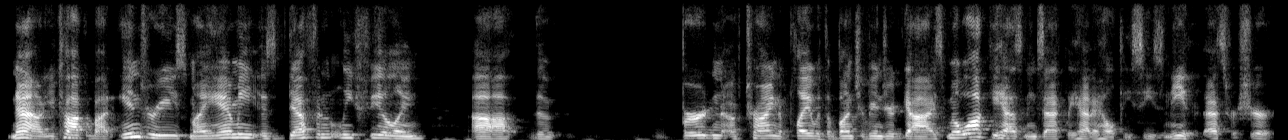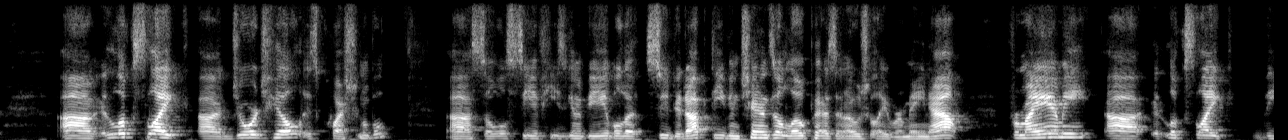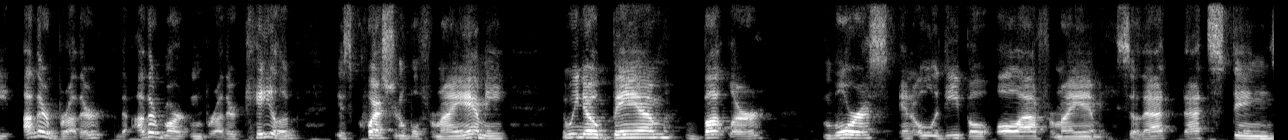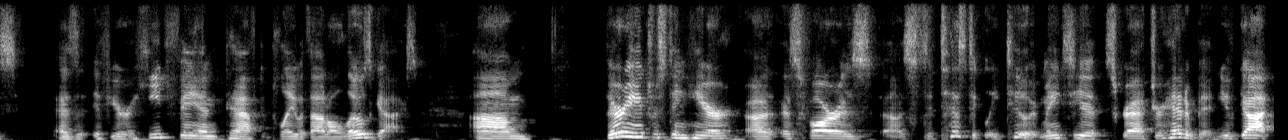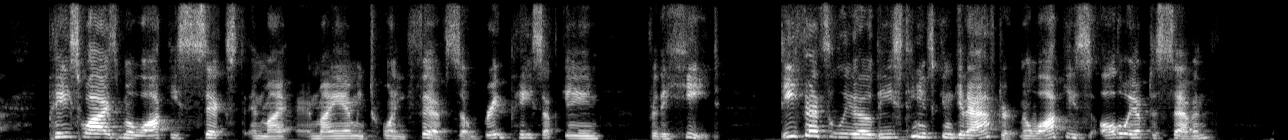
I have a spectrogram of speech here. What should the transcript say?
Now, you talk about injuries. Miami is definitely feeling uh, the burden of trying to play with a bunch of injured guys. Milwaukee hasn't exactly had a healthy season either, that's for sure. Uh, it looks like uh, George Hill is questionable. Uh, so we'll see if he's going to be able to suit it up. DiVincenzo, Lopez, and Ojeleye remain out. For Miami, uh, it looks like the other brother, the other Martin brother, Caleb, is questionable for Miami. And we know Bam, Butler, Morris, and Oladipo all out for Miami. So that that stings as if you're a Heat fan to have to play without all those guys. Um, very interesting here uh, as far as uh, statistically too. It makes you scratch your head a bit. You've got pace wise Milwaukee sixth and my and Miami 25th. So great pace up game for the Heat. Defensively, though, these teams can get after it. Milwaukee's all the way up to seventh,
